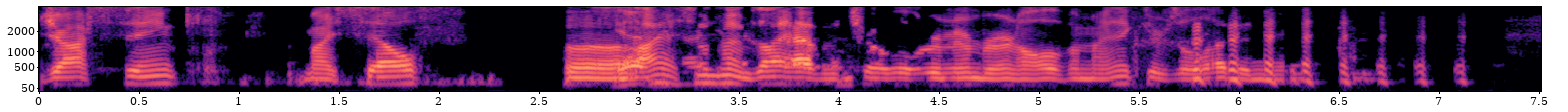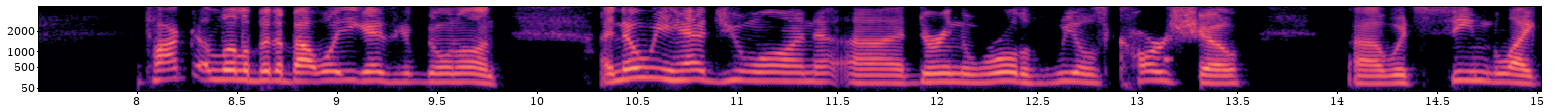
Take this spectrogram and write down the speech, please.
Josh Sink, myself. Uh, yeah, I sometimes I have trouble remembering all of them. I think there's 11. talk a little bit about what you guys have going on. I know we had you on uh, during the World of Wheels car show, uh, which seemed like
